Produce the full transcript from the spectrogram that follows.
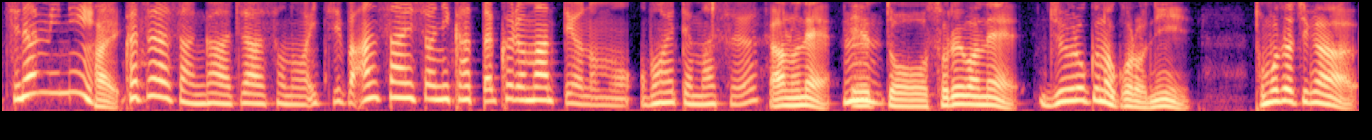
ちなみに、はい、桂さんがじゃあその一番最初に買った車っていうのも覚えてます？あのね、うん、えっ、ー、とそれはね16の頃に友達が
